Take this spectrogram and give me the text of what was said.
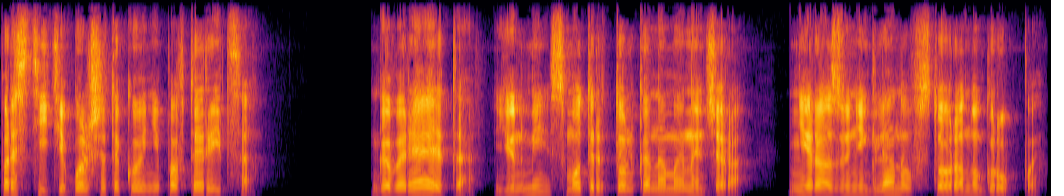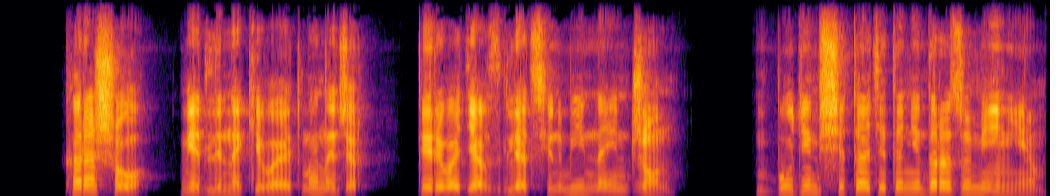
Простите, больше такое не повторится». Говоря это, Юнми смотрит только на менеджера, ни разу не глянув в сторону группы. «Хорошо», – медленно кивает менеджер, переводя взгляд с Юнми на Инджон. «Будем считать это недоразумением»,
